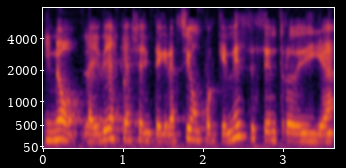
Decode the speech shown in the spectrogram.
Y no, la idea es que haya integración, porque en ese centro de día,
